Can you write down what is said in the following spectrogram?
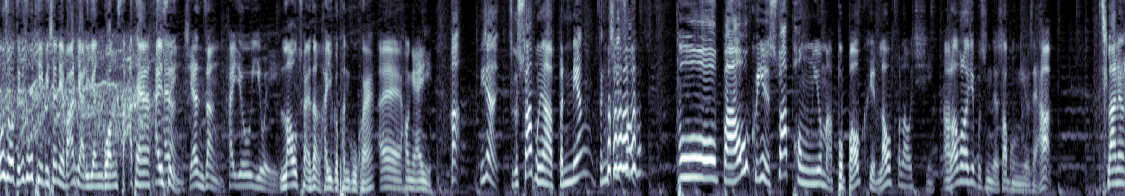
我说，这个是我特别想念巴提亚的阳光、沙滩、海水、仙人掌，还有一位老船长，还有个盆骨宽。哎，好安逸。好，你想这个耍朋友啊，分两分几种，不包括因为耍朋友嘛，不包括老夫老妻啊，老夫老妻不存在耍朋友噻。哈，哪两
